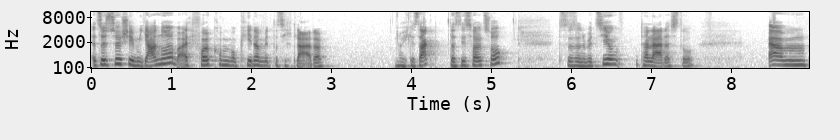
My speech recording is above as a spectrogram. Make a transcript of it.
Also zum Beispiel im Januar war ich vollkommen okay damit, dass ich leide. Habe ich gesagt, das ist halt so. Das ist eine Beziehung, da leidest du. Ähm,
